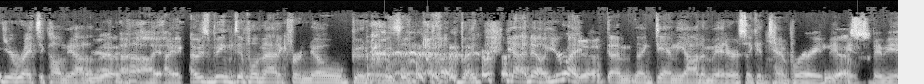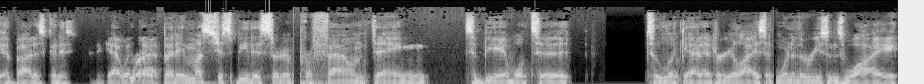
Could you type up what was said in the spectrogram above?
You're right to call me out on yeah. that. Uh, I, I, I, was being diplomatic for no good reason, but yeah, no, you're right. Yeah. Um, like Dan the Automator is like a temporary, maybe, yes. maybe about as good as to get with right. that. But it must just be this sort of profound thing to be able to to look at it, and realize that one of the reasons why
